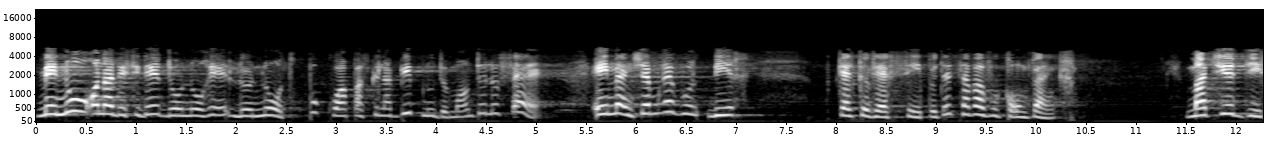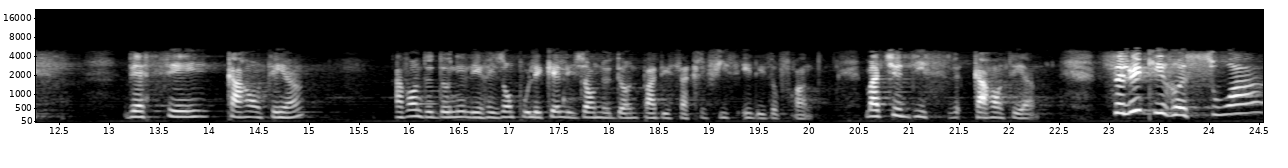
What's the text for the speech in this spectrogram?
Mais nous, on a décidé d'honorer le nôtre. Pourquoi? Parce que la Bible nous demande de le faire. Amen. J'aimerais vous lire quelques versets. Peut-être ça va vous convaincre. Matthieu 10, verset 41, avant de donner les raisons pour lesquelles les gens ne donnent pas des sacrifices et des offrandes. Matthieu 10, 41. Celui qui reçoit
